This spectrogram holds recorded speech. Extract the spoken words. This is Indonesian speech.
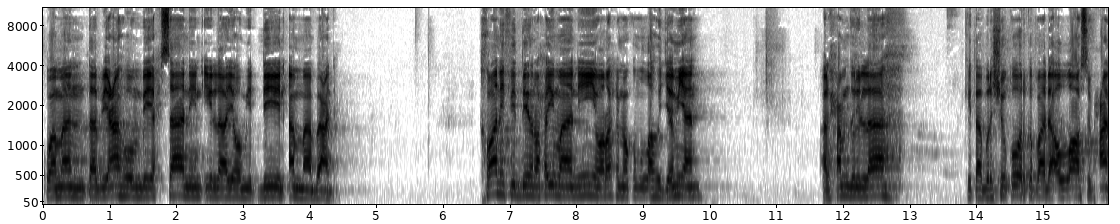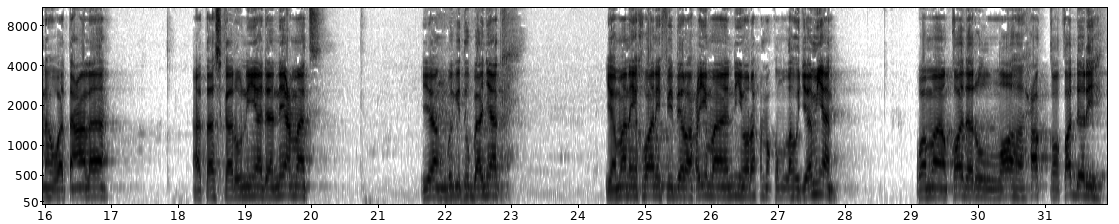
wa man tabi'ahum bi ihsanin ila yaumiddin amma ba'd. في الدين din rahimani wa rahimakumullah jami'an. Alhamdulillah kita bersyukur kepada Allah Subhanahu wa taala atas karunia dan nikmat yang begitu banyak. Yang mana ikhwani fi dirahimani wa rahimakumullah jami'an. Wa ma qadarullah haqqa qadrih.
